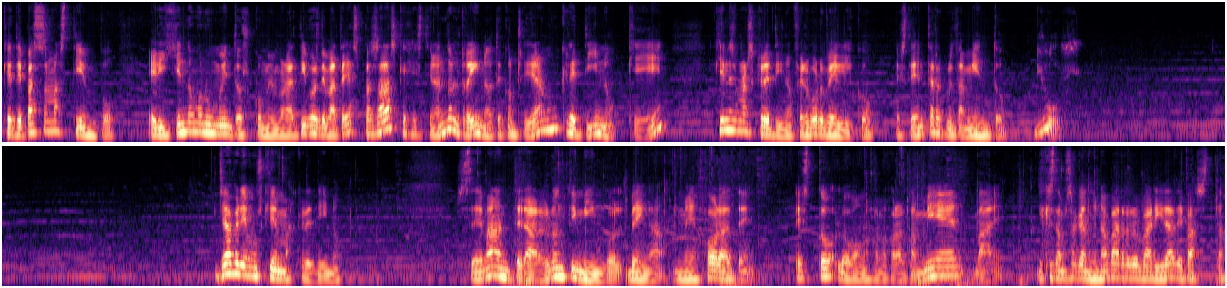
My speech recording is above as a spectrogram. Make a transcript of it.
Que te pasas más tiempo erigiendo monumentos conmemorativos de batallas pasadas que gestionando el reino. Te consideran un cretino. ¿Qué? ¿Quién es más cretino? Fervor bélico. Excelente reclutamiento. Dios. Ya veremos quién es más cretino. Se van a enterar. Grunty Mingle. Venga, mejórate. Esto lo vamos a mejorar también. Vale. Y es que estamos sacando una barbaridad de pasta.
